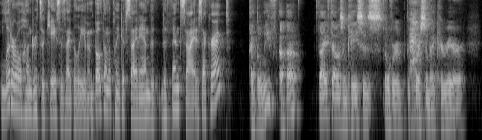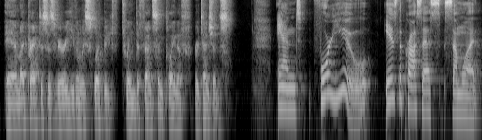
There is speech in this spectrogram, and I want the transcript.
literal hundreds of cases, I believe, and both on the plaintiff side and the defense side. Is that correct? I believe about 5,000 cases over the course of my career. And my practice is very evenly split between defense and plaintiff retentions. And for you, is the process somewhat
